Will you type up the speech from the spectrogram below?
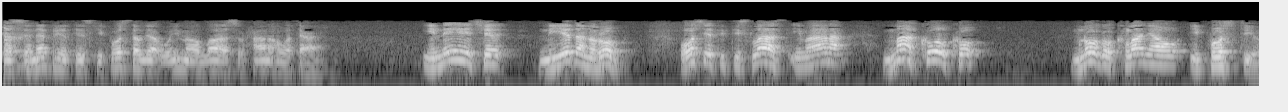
da se neprijateljski postavlja u ime Allaha subhanahu wa ta'ala. I neće ni jedan rob osjetiti slast imana ma koliko mnogo klanjao i postio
